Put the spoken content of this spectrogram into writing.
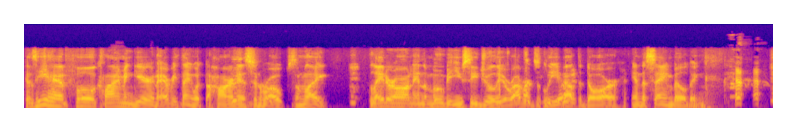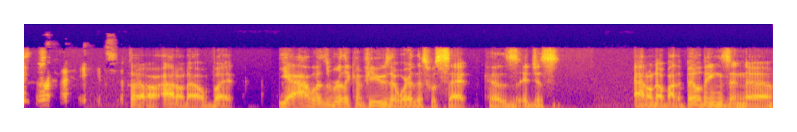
because he had full climbing gear and everything with the harness and ropes. I'm like, later on in the movie, you see Julia Roberts leave out the door in the same building. right. So I don't know, but yeah, I was really confused at where this was set because it just. I don't know by the buildings, and uh,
